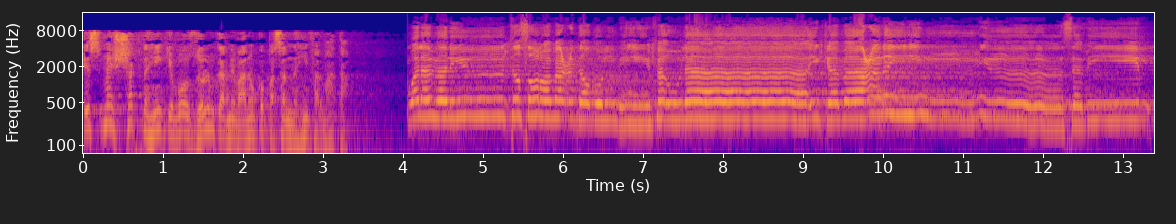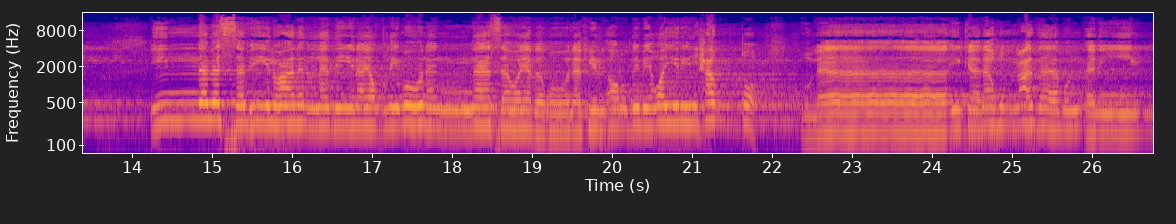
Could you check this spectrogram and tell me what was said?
اس میں شک نہیں کہ وہ ظلم کرنے والوں کو پسند نہیں فرماتا۔ ولمن انتصر بعد ظلمه فأولئك ما عليهم من سبيل۔ إنما السبيل على الذين يظلمون الناس ويبغون في الأرض بغير الحق أولئك لهم عذاب أليم۔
